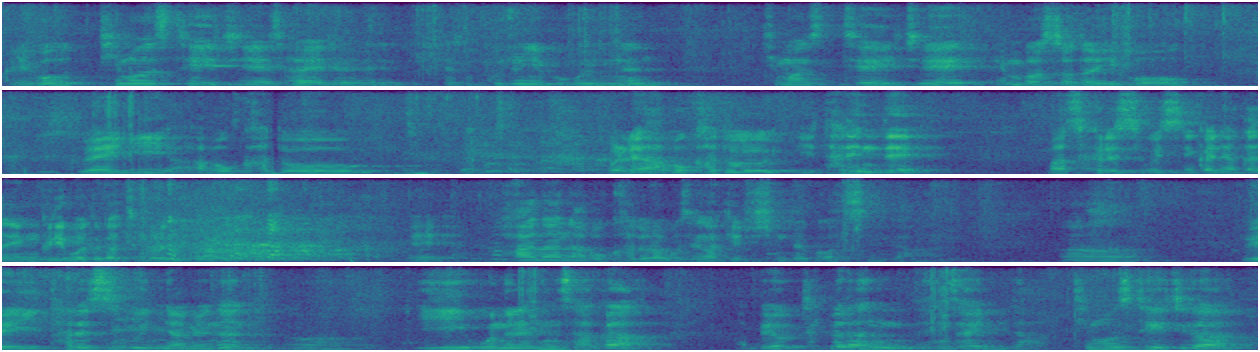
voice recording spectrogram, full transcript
그리고 팀원 스테이지의 사회를 계속 꾸준히 보고 있는 팀원 스테이지의 엠버서더이고 왜 이 아보카도 원래 아보카도 이 탈인데 마스크를 쓰고 있으니까 약간 앵그리버드 같은 그런 느낌이 네, 화난 아보카도라고 생각해 주시면 될 것 같습니다. 어, 왜 이 탈을 쓰고 있냐면은 어, 이 오늘 행사가 매우 특별한 행사입니다. 팀원 스테이지가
